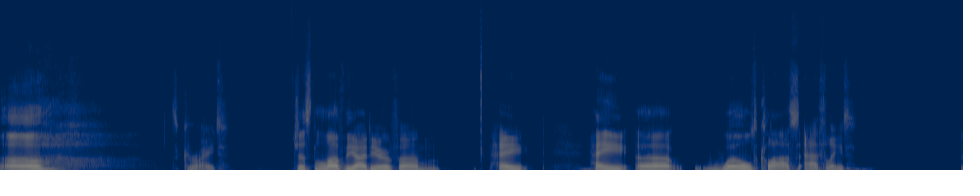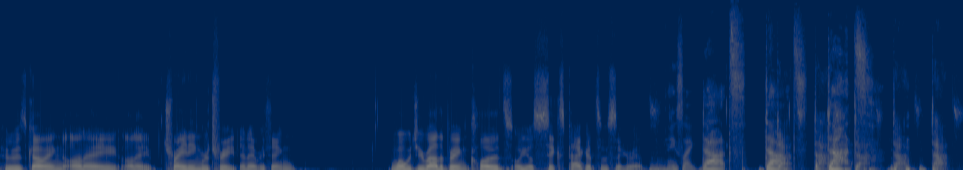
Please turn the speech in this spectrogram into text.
oh, it's great. Just love the idea of, um, hey, hey, uh, world class athlete who is going on a on a training retreat and everything. What would you rather bring, clothes or your six packets of cigarettes? And he's like, dots, dots, dots, dots. dots, dots, dots.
